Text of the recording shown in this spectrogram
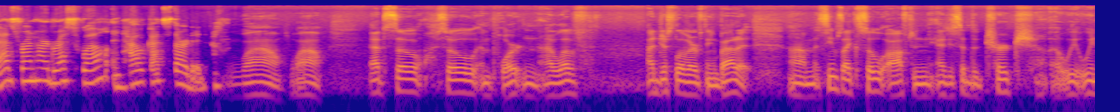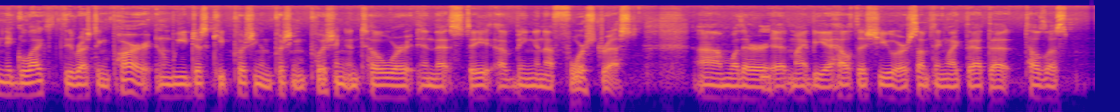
that's Run Hard, Rest Well and how it got started. Wow. Wow. That's so, so important. I love I just love everything about it. Um, it seems like so often, as you said, the church uh, we we neglect the resting part, and we just keep pushing and pushing and pushing until we're in that state of being in a forced rest. Um, whether it might be a health issue or something like that that tells us,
